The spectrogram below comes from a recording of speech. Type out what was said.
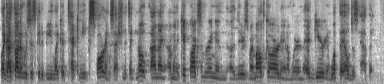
like I thought it was just going to be like a technique sparring session. It's like, nope, I'm, I'm in a kickboxing ring and uh, there's my mouth guard and I'm wearing the headgear and what the hell just happened?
